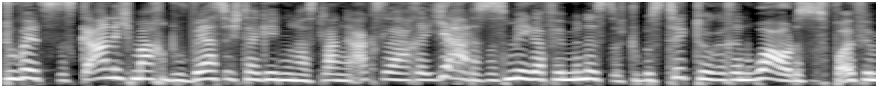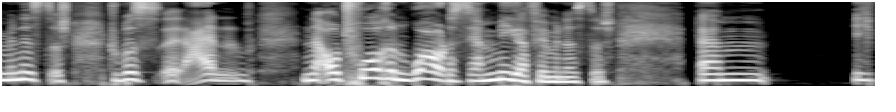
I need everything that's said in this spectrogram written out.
Du willst es gar nicht machen, du wehrst dich dagegen und hast lange Achselhaare. Ja, das ist mega feministisch. Du bist TikTokerin, wow, das ist voll feministisch. Du bist äh, eine, eine Autorin, wow, das ist ja mega feministisch. Ähm, ich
